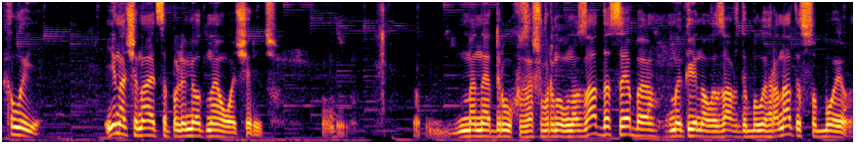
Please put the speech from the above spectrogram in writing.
хли. І починається пулеметна очередь. Мене друг зашвирнув назад до себе. Ми кинули, завжди були гранати з собою.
